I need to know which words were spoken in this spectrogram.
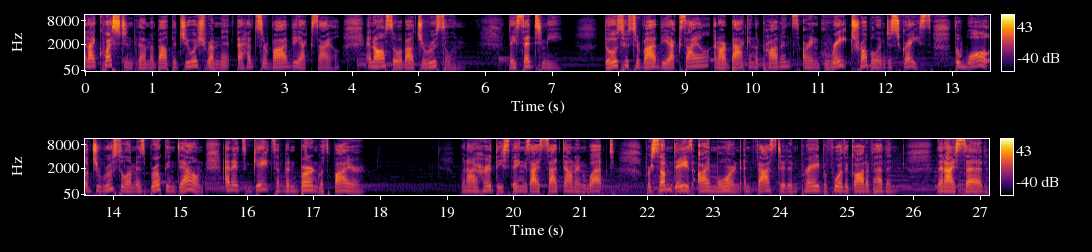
and I questioned them about the Jewish remnant that had survived the exile and also about Jerusalem. They said to me, Those who survived the exile and are back in the province are in great trouble and disgrace. The wall of Jerusalem is broken down, and its gates have been burned with fire. When I heard these things, I sat down and wept. For some days I mourned and fasted and prayed before the God of heaven. Then I said,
